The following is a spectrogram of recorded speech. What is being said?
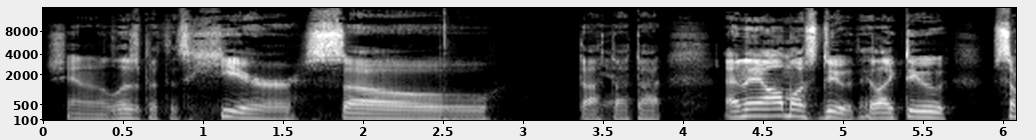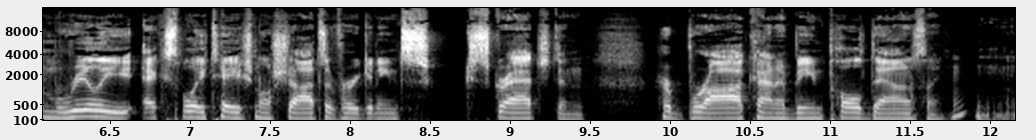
Shannon and Elizabeth is here, so dot dot dot, and they almost do. They like do some really exploitational shots of her getting s- scratched and her bra kind of being pulled down. It's like, hmm.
